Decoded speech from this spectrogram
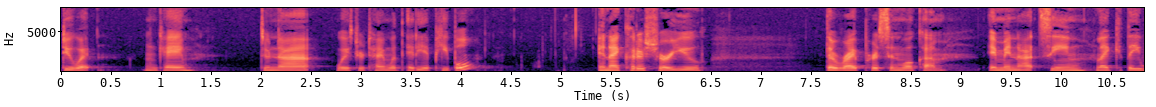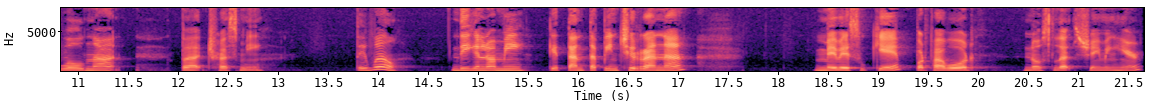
do it. Okay? Do not waste your time with idiot people. And I could assure you, the right person will come. It may not seem like they will not, but trust me, they will. Díganlo a mí que tanta pinche rana me besuqué, por favor. No slut shaming here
